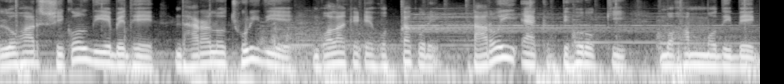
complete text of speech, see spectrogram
লোহার শিকল দিয়ে বেঁধে ধারালো ছুরি দিয়ে গলা কেটে হত্যা করে তারই এক দেহরক্ষী মোহাম্মদী বেগ।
